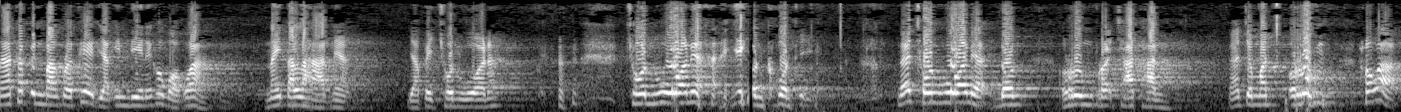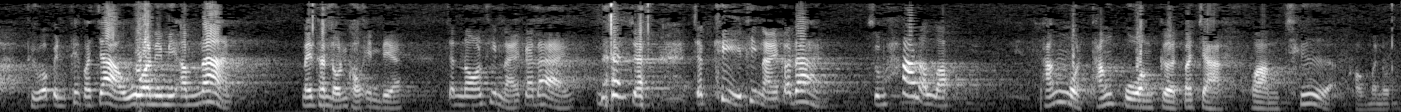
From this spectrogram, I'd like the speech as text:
นะถ้าเป็นบางประเทศอย่างอินเดียเนี่ยเขาบอกว่า ในตลาดเนี่ย อย่าไปชนวัวนะ ชนวัวเนี่ยยิ่งคนคนอีกนะชนวัวเนี่ยโดนรุมประชาทันนะจะมารุม เพราะว่าถือว่าเป็นเทพเจ้าวัวนี่มีอำนาจในถนนของอินเดีย จะนอนที่ไหนก็ได้นะจะจะขี่ที่ไหนก็ได้ สุภาพนัลลอฮ์ทั้งหมดทั้งปวงเกิดมาจากความเชื่อของมนุษย์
